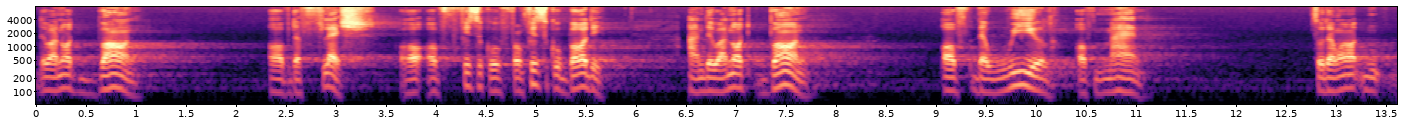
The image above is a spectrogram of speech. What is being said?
They were not born of the flesh or of physical, from physical body. And they were not born of the will of man. So they were not,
